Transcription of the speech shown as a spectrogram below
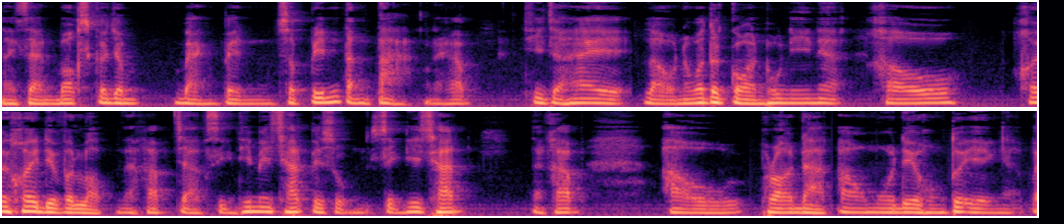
ใน sandbox ก็จะแบ่งเป็น sprint ต่างๆนะครับ ที่จะให้เหล่านวัตกรพวกนี้เนี่ยเขาค่อยๆ develop นะครับ จากสิ่งที่ไม่ชัดไปสู่สิ่งที่ชัดนะครับ เอา product เอาโมเดลของตัวเองเนี่ยไป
